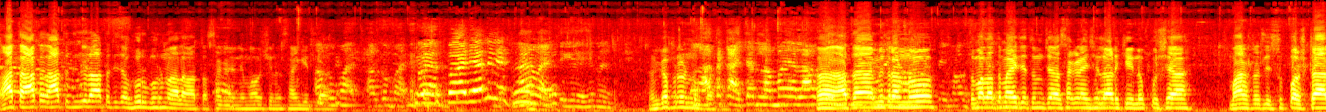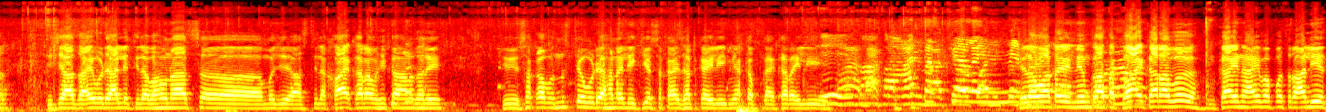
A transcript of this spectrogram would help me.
आता आता आता तिला आता तिचा हुर भरून आला आता सगळ्यांनी मावशीनं सांगितलं. अगं बाय, अगं बाय. नाही माहिती घे, हे नाही. गप्रण मग आता हा मित्रांनो. तुम्हाला तर माहिती आहे तुमच्या सगळ्यांची लाडकी नकुशा महाराष्ट्रातली सुपरस्टार तिचे आज आईवडे आले तिला भावना आज अं, म्हणजे आज तिला काय करावं हे कळणं झाले? ती सकाळ नुसत्या उड्या हाणाली केस काय झटकायली मेकअप काय करायली. तिला वाटायला नेमकं आता काय करावं काय नाही आई बापा तर आलीत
